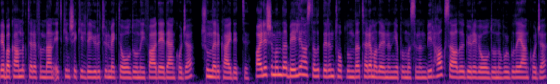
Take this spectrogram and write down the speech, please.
ve bakanlık tarafından etkin şekilde yürütülmekte olduğunu ifade eden koca, şunları kaydetti. Paylaşımında belli hastalıkların toplumda taramalarının yapılmasının bir halk sağlığı görevi olduğunu vurgulayan koca,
